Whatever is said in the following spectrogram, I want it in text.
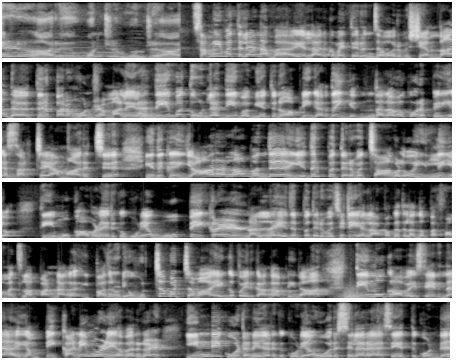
ஏழு ஆறு ஒன்று மூன்று ஆறு. சமீபத்துல நம்ம எல்லாருக்குமே தெரிஞ்ச ஒரு விஷயம் தான் இந்த திருப்பரங்குன்ற மலையில தீபத்தூண்ல தீபம் ஏத்தணும் அப்படிங்கறது எந்த அளவுக்கு ஒரு பெரிய சர்ச்சையா மாறுச்சு. இதுக்கு யாரெல்லாம் வந்து எதிர்ப்பு தெரிவிச்சாங்களோ இல்லையோ திமுகவுல இருக்கக்கூடிய ஊப்பிக்கள் நல்ல எதிர்ப்பு தெரிவிச்சுட்டு எல்லா பக்கத்துல இருந்தும் பெர்ஃபார்மன்ஸ் எல்லாம் பண்ணாங்க. இப்ப அதனுடைய உச்சபட்சமா எங்க போயிருக்காங்க அப்படின்னா திமுகவை சேர்ந்த எம்பி கனிமொழி அவர்கள் இண்டி கூட்டணியில இருக்கக்கூடிய ஒரு சிலரை சேர்த்து கொண்டு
